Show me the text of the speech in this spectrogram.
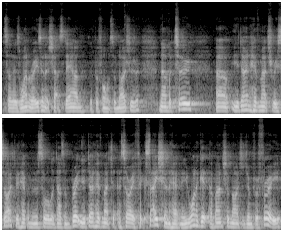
so there's one reason it shuts down the performance of nitrogen. Number two, uh, you don't have much recycling happening in the soil that doesn't breathe. You don't have much, uh, sorry, fixation happening. You want to get a bunch of nitrogen for free,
